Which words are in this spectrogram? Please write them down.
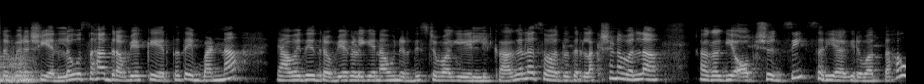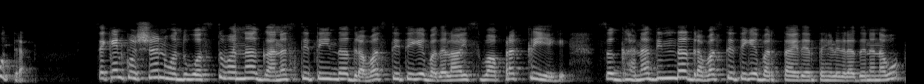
ದ್ರವ್ಯರಾಶಿ ಎಲ್ಲವೂ ಸಹ ದ್ರವ್ಯಕ್ಕೆ ಇರ್ತದೆ. ಬಣ್ಣ ಯಾವುದೇ ದ್ರವ್ಯಗಳಿಗೆ ನಾವು ನಿರ್ದಿಷ್ಟವಾಗಿ ಹೇಳಲಿಕ್ಕಾಗಲ್ಲ. ಸೊ ಅದರ ಲಕ್ಷಣವಲ್ಲ. ಹಾಗಾಗಿ ಆಪ್ಷನ್ ಸಿ ಸರಿಯಾಗಿರುವಂತಹ ಉತ್ತರ. ಸೆಕೆಂಡ್ ಕ್ವಶನ್ ಒಂದು ವಸ್ತುವನ್ನು ಘನಸ್ಥಿತಿಯಿಂದ ದ್ರವ ಸ್ಥಿತಿಗೆ ಬದಲಾಯಿಸುವ ಪ್ರಕ್ರಿಯೆಗೆ. ಸೊ ಘನದಿಂದ ದ್ರವ ಸ್ಥಿತಿಗೆ ಬರ್ತಾ ಇದೆ ಅಂತ ಹೇಳಿದರೆ ಅದನ್ನು ನಾವು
